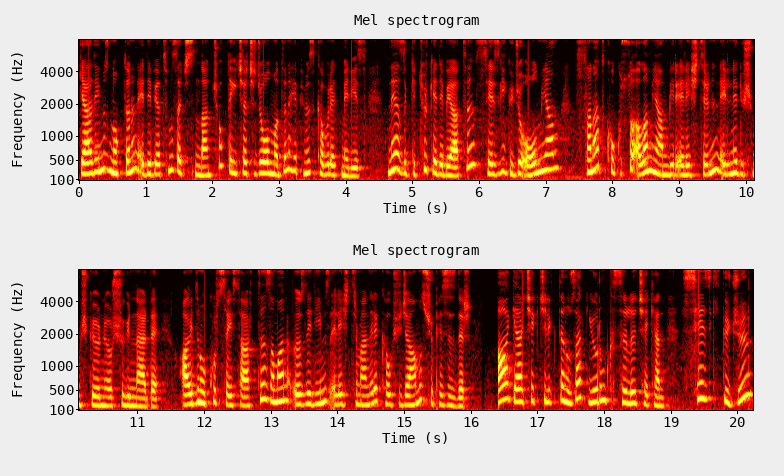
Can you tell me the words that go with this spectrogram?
Geldiğimiz noktanın edebiyatımız açısından çok da iç açıcı olmadığını hepimiz kabul etmeliyiz. Ne yazık ki Türk edebiyatı sezgi gücü olmayan, sanat kokusu alamayan bir eleştirinin eline düşmüş görünüyor şu günlerde aydın okur sayısı arttığı zaman özlediğimiz eleştirmenlere kavuşacağımız şüphesizdir. A. Gerçekçilikten uzak, yorum kısırlığı çeken. Sezgi gücü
